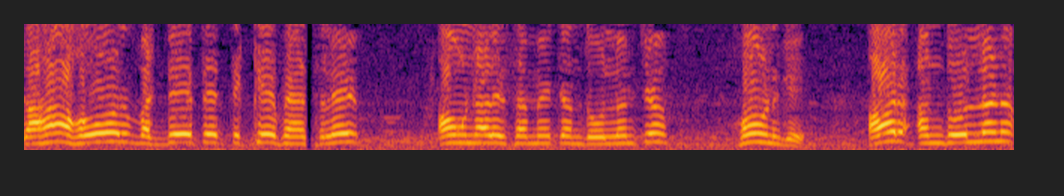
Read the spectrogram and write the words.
ਗਾਹਾਂ ਹੋਰ ਵੱਡੇ ਤੇ ਤਿੱਖੇ ਫੈਸਲੇ ਆਉਣ ਵਾਲੇ ਸਮੇਂ 'ਚ ਅੰਦੋਲਨ 'ਚ ਹੋਣਗੇ। ਔਰ ਅੰਦੋਲਨ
